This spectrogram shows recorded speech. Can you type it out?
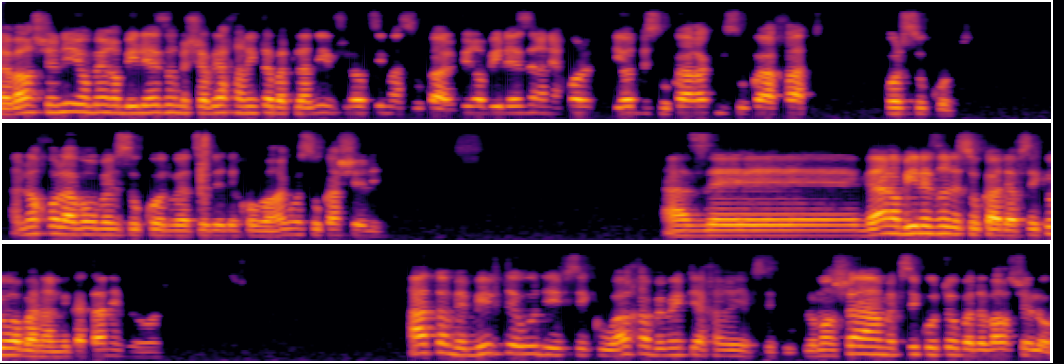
דבר שני, אומר רבי אליעזר, משבח אני את הבטלנים שלא יוצאים מהסוכה. לפי רבי אליעזר אני יכול להיות בסוכה רק מסוכה אחת, כל סוכות. אני לא יכול לעבור בין סוכות ולצאת ידי חובה, רק בסוכה שלי. אז... אה, והיה רבי אליעזר לסוכה, דאפסקו רבנן וקטני ועוד. עטה במילתא אודי הפסיקו, אחא במילתא אחרי הפסיקו. כלומר, שם הפסיקו אותו בדבר שלו,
